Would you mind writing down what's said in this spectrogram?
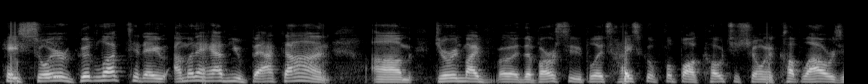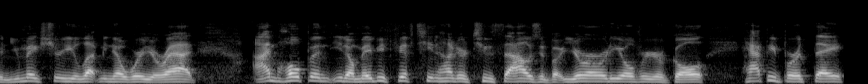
Hey, Sawyer, good luck today. I'm going to have you back on um, during my uh, the Varsity Blitz high school football coaches show in a couple hours, and you make sure you let me know where you're at. I'm hoping, you know, maybe 1,500, 2,000, but you're already over your goal. Happy birthday.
